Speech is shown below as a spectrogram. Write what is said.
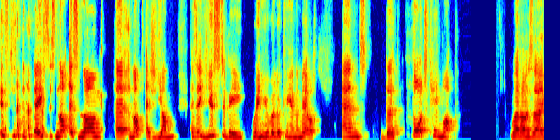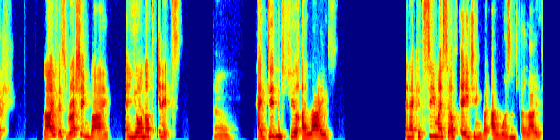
it's just the face is not as long uh, not as young as it used to be when you were looking in the mirror. And the thought came up where i was like life is rushing by and you're yeah. not in it. Oh. I didn't feel alive. And i could see myself aging but i wasn't alive.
